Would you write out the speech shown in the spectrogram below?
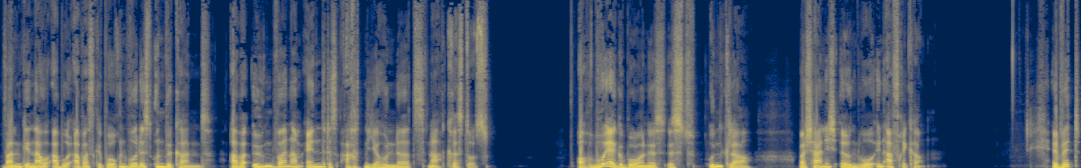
Wann genau Abul Abbas geboren wurde, ist unbekannt, aber irgendwann am Ende des 8. Jahrhunderts nach Christus. Auch wo er geboren ist, ist unklar. Wahrscheinlich irgendwo in Afrika. Er wird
